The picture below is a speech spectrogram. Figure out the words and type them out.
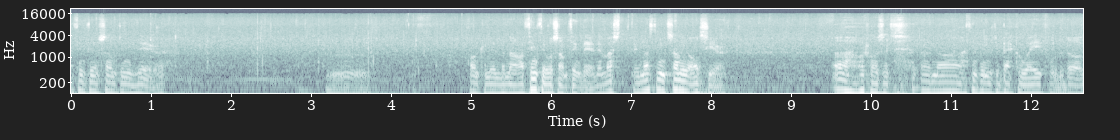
I think there's something there. Hmm. Can't remember now. I think there was something there. There must there must have been something else here. Uh, what was it? Uh, no, I think I need to back away for the dog.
